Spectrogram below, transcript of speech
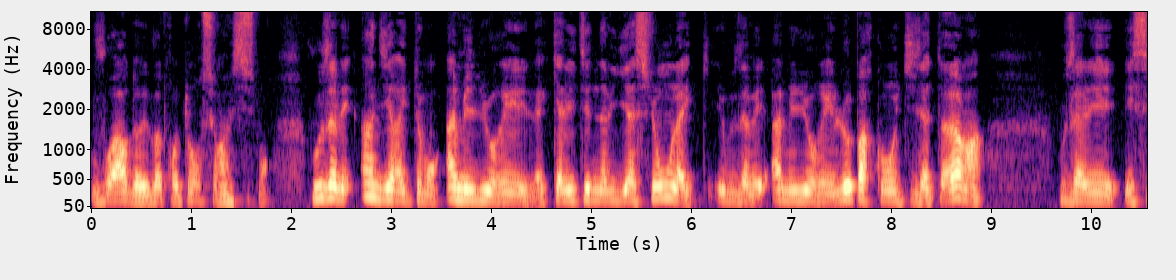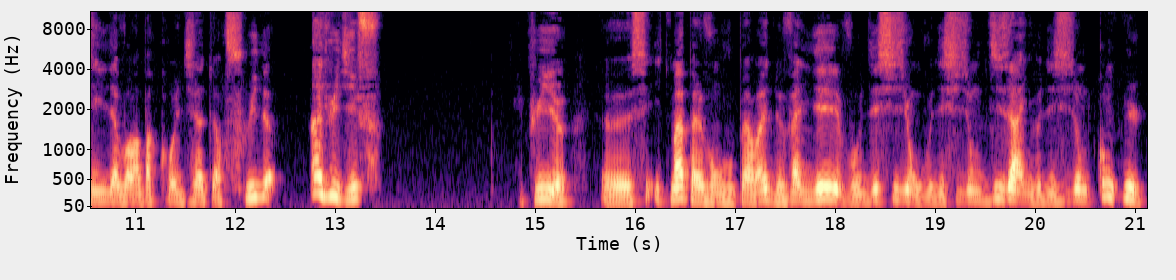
voire de votre retour sur investissement. Vous allez indirectement améliorer la qualité de navigation, vous avez amélioré le parcours utilisateur, vous allez essayer d'avoir un parcours utilisateur fluide, intuitif, et puis, euh, euh, ces heatmaps, elles vont vous permettre de valider vos décisions, vos décisions de design, vos décisions de contenu.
